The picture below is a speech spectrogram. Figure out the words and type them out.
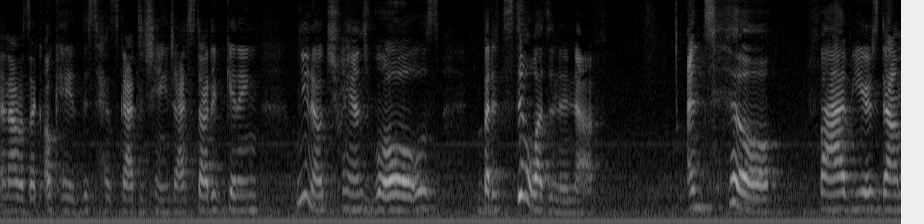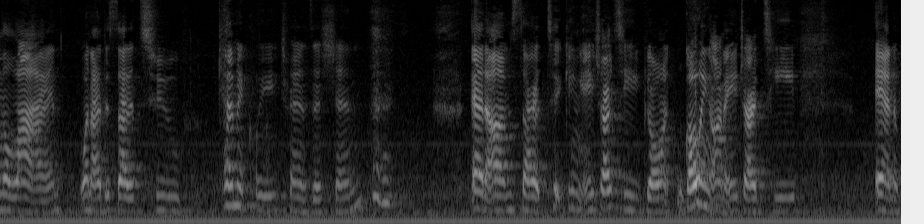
and I was like, okay, this has got to change. I started getting, you know, trans roles, but it still wasn't enough until five years down the line when I decided to chemically transition and um, start taking HRT, going, going on HRT, and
